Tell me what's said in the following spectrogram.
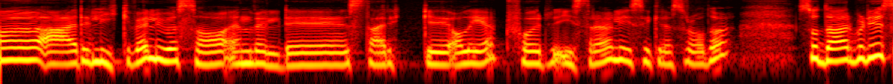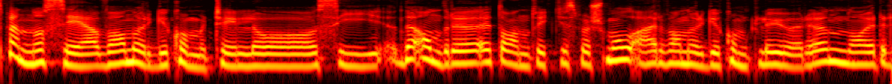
er likevel USA en veldig sterk alliert for Israel i Sikkerhetsrådet. Så der blir det spennende å se hva Norge kommer til å si. Andre, et annet viktig spørsmål er hva Norge kommer til å gjøre når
